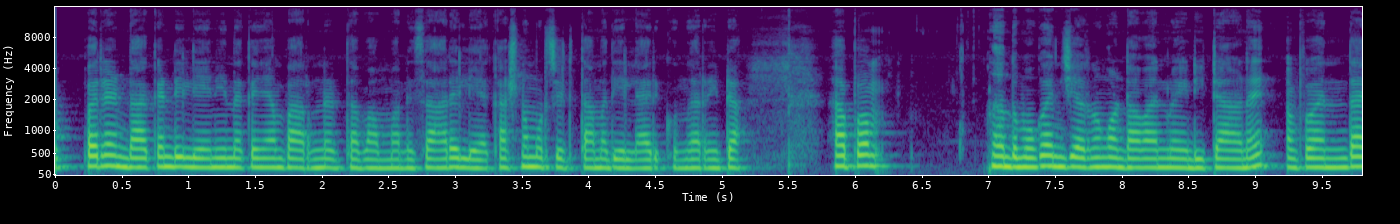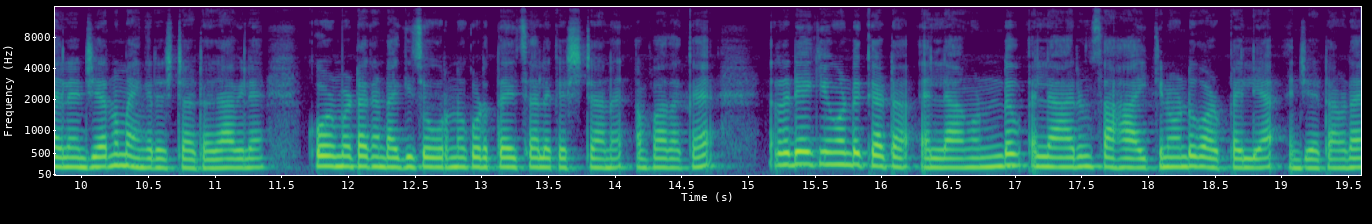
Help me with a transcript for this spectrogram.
ഒപ്പരം ഉണ്ടാക്കണ്ടില്ലേനി എന്നൊക്കെ ഞാൻ പറഞ്ഞെടുത്ത. അപ്പം അമ്മ പറഞ്ഞു സാരമില്ല കഷ്ണം മുറിച്ചെടുത്താൽ മതി എല്ലാവർക്കും എന്ന് പറഞ്ഞിട്ടാണ് അപ്പം നന്ദമുഖം അഞ്ചേറിനും കൊണ്ടുപോകാൻ വേണ്ടിയിട്ടാണ്. അപ്പോൾ എന്തായാലും അഞ്ചേറിനും ഭയങ്കര ഇഷ്ടമാട്ടോ രാവിലെ കോഴിമുട്ടൊക്കെ ഉണ്ടാക്കി ചോറിന് കൊടുത്തയച്ചാലൊക്കെ ഇഷ്ടമാണ് അപ്പോൾ അതൊക്കെ റെഡിയാക്കിയും കൊണ്ട് കേട്ടോ എല്ലാം കൊണ്ടും എല്ലാവരും സഹായിക്കണോണ്ട് കുഴപ്പമില്ല. ചേട്ടൻ അവിടെ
